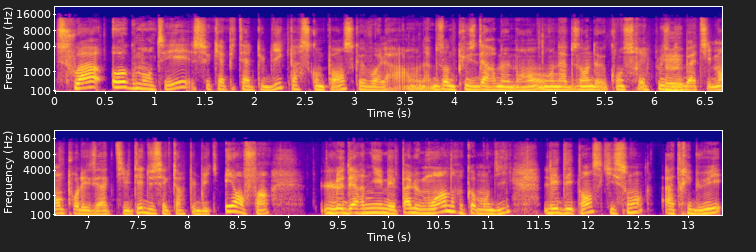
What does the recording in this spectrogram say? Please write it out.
soit augmenter ce capital public parce qu'on pense que voilà, on a besoin de plus d'armement, on a besoin de construire plus mmh. de bâtiments pour les activités du secteur public. Et enfin, le dernier, mais pas le moindre, comme on dit, les dépenses qui sont attribuées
